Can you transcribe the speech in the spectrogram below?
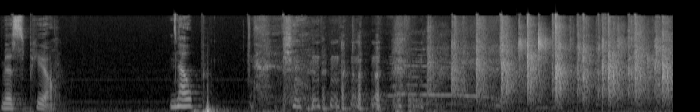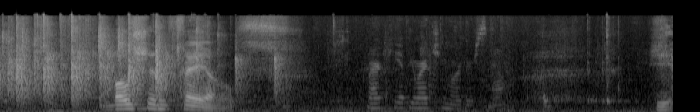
Ms. Peel? Nope. Motion fails. Mark, you have your marching orders now. Yeah.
